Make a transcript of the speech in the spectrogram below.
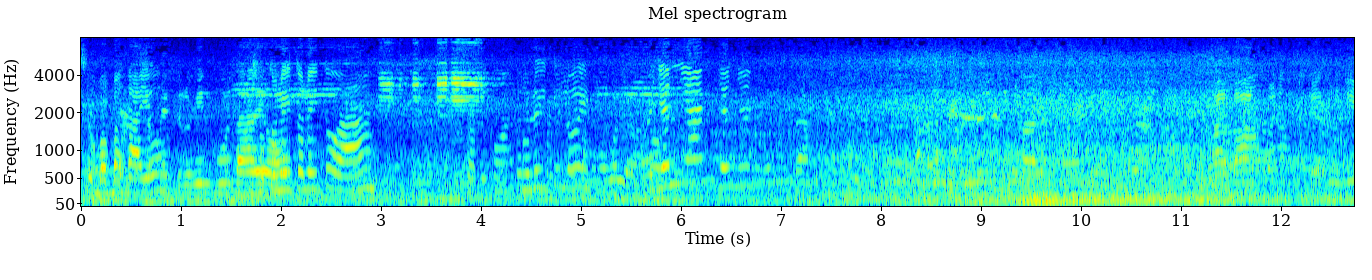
So, baba tayo. Pedro Hill po So, tayo. tuloy-tuloy to ah. Sabi ko nga, tuloy-tuloy. O, dyan yan, dyan yan. Mabang pa ng Pedro Hill. Oh!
